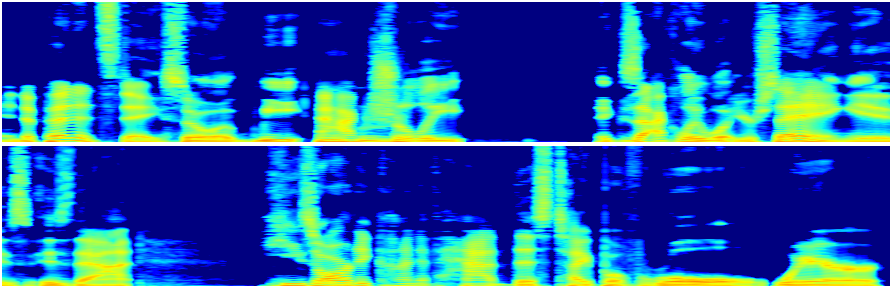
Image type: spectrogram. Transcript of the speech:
Independence Day. So uh, me Mhm. actually exactly what you're saying is is that he's already kind of had this type of role where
